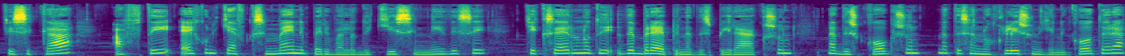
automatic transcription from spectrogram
Φυσικά, αυτοί έχουν και αυξημένη περιβαλλοντική συνείδηση και ξέρουν ότι δεν πρέπει να τις πειράξουν, να τις κόψουν, να τις ενοχλήσουν γενικότερα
